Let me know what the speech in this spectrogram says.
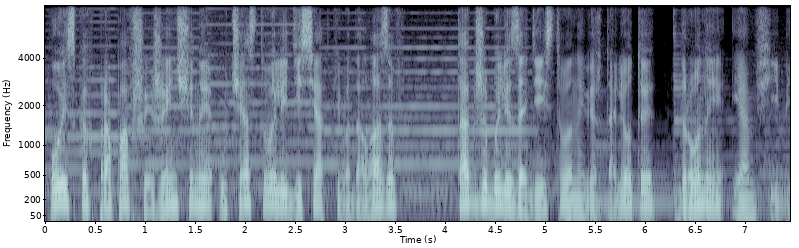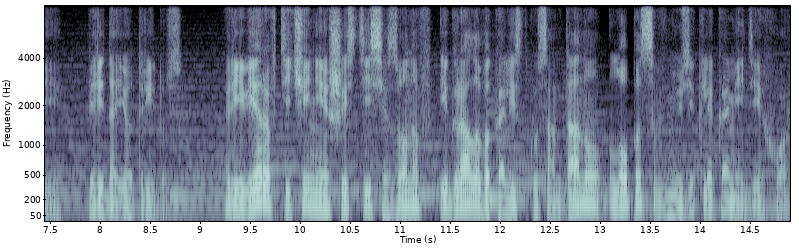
В поисках пропавшей женщины участвовали десятки водолазов, также были задействованы вертолеты, дроны и амфибии, передает Ридус. Ривера в течение шести сезонов играла вокалистку Сантану Лопес в мюзикле комедии «Хор».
